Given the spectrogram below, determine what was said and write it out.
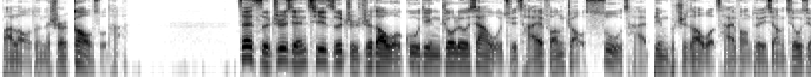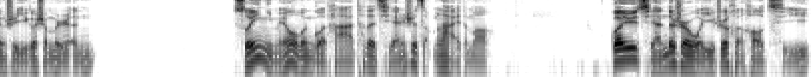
把老段的事儿告诉他。在此之前，妻子只知道我固定周六下午去采访找素材，并不知道我采访对象究竟是一个什么人。所以，你没有问过他，他的钱是怎么来的吗？关于钱的事儿，我一直很好奇。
